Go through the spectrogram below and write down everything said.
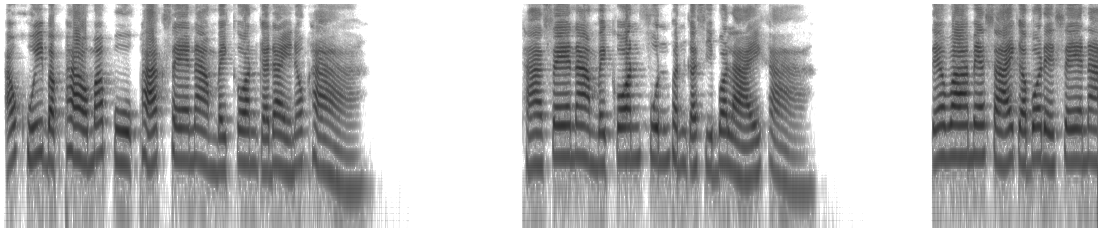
เอาขุยบักพร้ามาปลูกผักแช่น้ำไว้ก่อนก็ได้เนาะค่ะ ถ้าแช่น้ำไว้ก่อนฝุ่นเพิ่นก็สิบ่หลายค่ะ แต่ว่าแม่สายก็บ่ได้แช่น้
